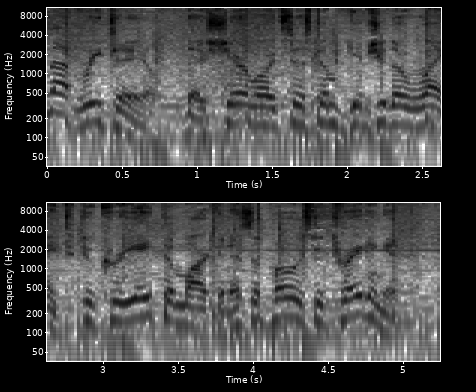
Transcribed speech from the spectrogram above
not retail. The ShareLord system gives you the right to create the market as opposed to trading it.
